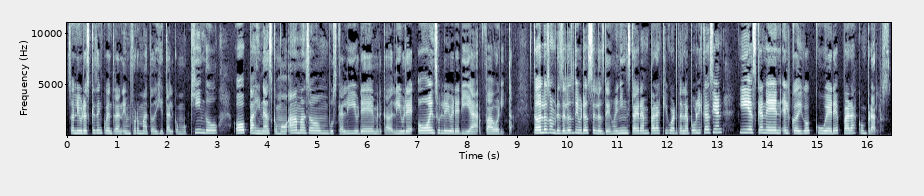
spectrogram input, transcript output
Son libros que se encuentran en formato digital como Kindle o páginas como Amazon, Busca Libre, Mercado Libre o en su librería favorita. Todos los nombres de los libros se los dejo en Instagram para que guarden la publicación y escaneen el código QR para comprarlos.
